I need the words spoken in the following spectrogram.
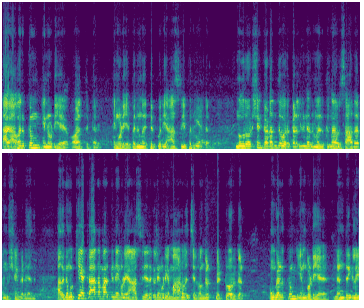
ஆக அவருக்கும் என்னுடைய வாழ்த்துக்கள். எங்களுடைய பெருமதிப்பிற்குரிய ஆசிரியர் பெருமக்கள். நூறு வருஷம் கடந்து ஒரு கல்வி நிறுவனம் இருக்குன்னா ஒரு சாதாரண விஷயம் கிடையாது. அதுக்கு முக்கிய காரணமாக இருக்கின்ற எங்களுடைய ஆசிரியர்கள் எங்களுடைய மாணவ செல்வங்கள் பெற்றோர்கள் உங்களுக்கும் எங்களுடைய நன்றிகளை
